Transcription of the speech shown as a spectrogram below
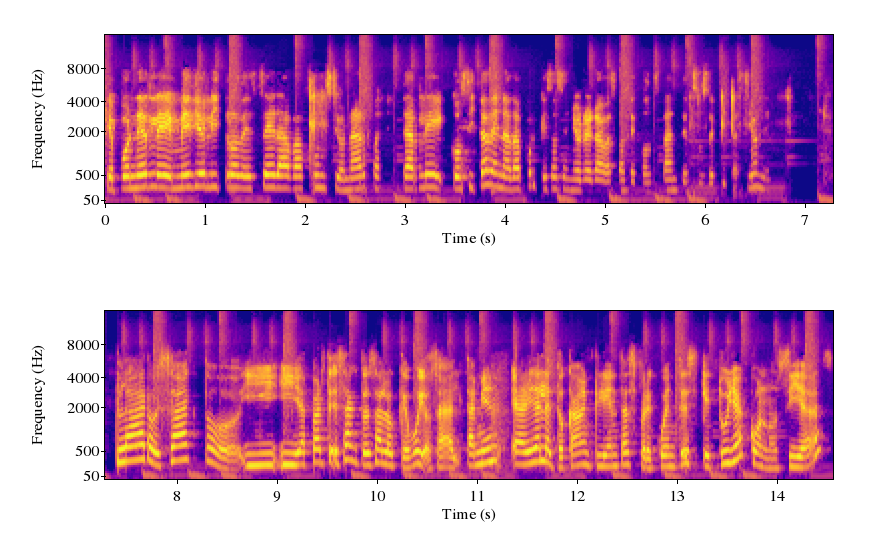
que ponerle medio litro de cera va a funcionar para quitarle cosita de nada? Porque esa señora era bastante constante en sus depilaciones. Claro, exacto. Y, y, aparte, exacto, es a lo que voy. O sea, también a ella le tocaban clientas frecuentes que tú ya conocías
